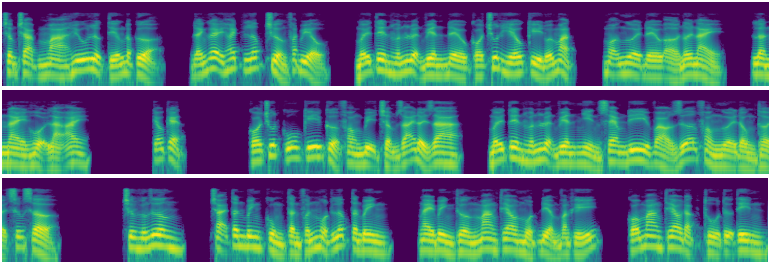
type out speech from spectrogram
Chậm chạp mà hữu lực tiếng đập cửa, đánh gậy hách lớp trưởng phát biểu, mấy tên huấn luyện viên đều có chút hiếu kỳ đối mặt, mọi người đều ở nơi này, lần này hội là ai? Kéo kẹt. Có chút cũ kỹ cửa phòng bị chậm rãi đẩy ra, mấy tên huấn luyện viên nhìn xem đi vào giữa phòng người đồng thời sức sở. Trương Hướng Dương, trại tân binh cùng tần phấn một lớp tân binh, ngày bình thường mang theo một điểm văn khí, có mang theo đặc thù tự tin,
